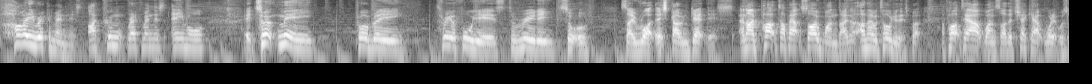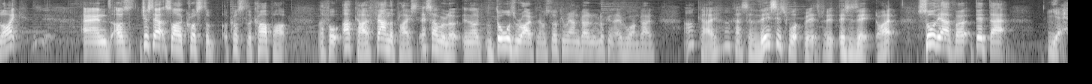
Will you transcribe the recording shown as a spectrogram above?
highly recommend this. I couldn't recommend this anymore. It took me probably three or four years to really sort of say, right, let's go and get this. And I parked up outside one day, I never told you this, but I parked out one side to check out what it was like. And I was just outside across the, across the car park. I thought, okay, I found the place, let's have a look. And the doors were open, I was looking around, going, looking at everyone going, okay, okay, so this is what, this is it, right? Saw the advert, did that, yeah,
